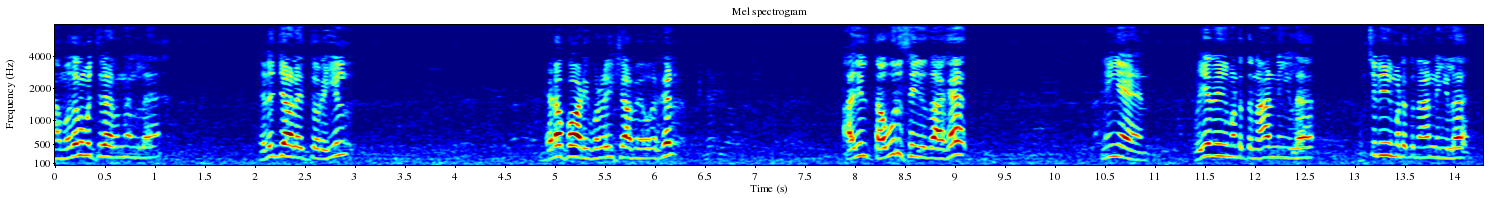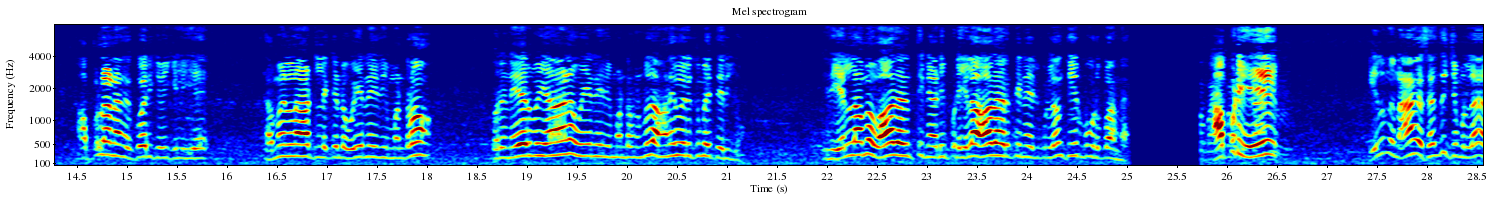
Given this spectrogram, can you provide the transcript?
நான் முதலமைச்சராக இருந்தேன்ல. நெடுஞ்சாலைத்துறையில் எடப்பாடி பழனிசாமி அவர்கள் அதில் தவறு செய்வதாக நீங்க உயர்நீதிமன்றத்தை நாடினீங்கள உச்சநீதிமன்றத்தை நாடினீங்கள அப்பெல்லாம் நாங்கள் கோரிக்கை வைக்கலையே. தமிழ்நாட்டில் இருக்கின்ற உயர்நீதிமன்றம் ஒரு நேர்மையான உயர்நீதிமன்றம் என்பது அனைவருக்குமே தெரியும். இது எல்லாமே வாதத்தின் அடிப்படையில் ஆதாரத்தின் அடிப்படையில் தான் தீர்ப்பு கொடுப்பாங்க. அப்படி இருந்து நாங்க சந்திச்சோம்ல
